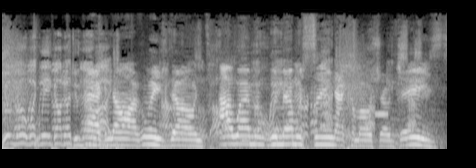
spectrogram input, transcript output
You know what we gotta do now. No, please don't. I remember seeing that commercial. Jeez.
